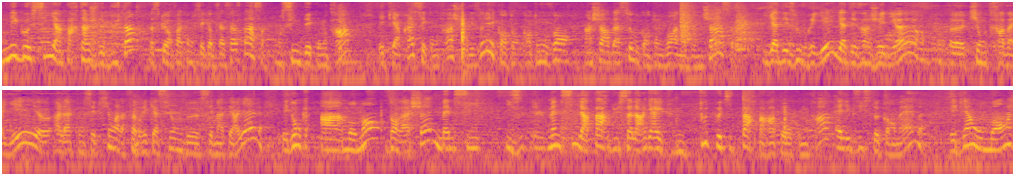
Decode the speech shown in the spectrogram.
négocient un partage de butin, parce qu'en fin de compte c'est comme ça que ça se passe, on signe des contrats, et puis après ces contrats, je suis désolé, quand on, vend un char d'assaut ou quand on vend un avion de chasse, il y a des ouvriers, il y a des ingénieurs euh, qui ont travaillé euh, à la conception, à la fabrication de ces matériels, et donc à un moment dans la chaîne, même si même si la part du salariat est une toute petite part par rapport au contrat, elle existe quand même, eh bien on mange,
